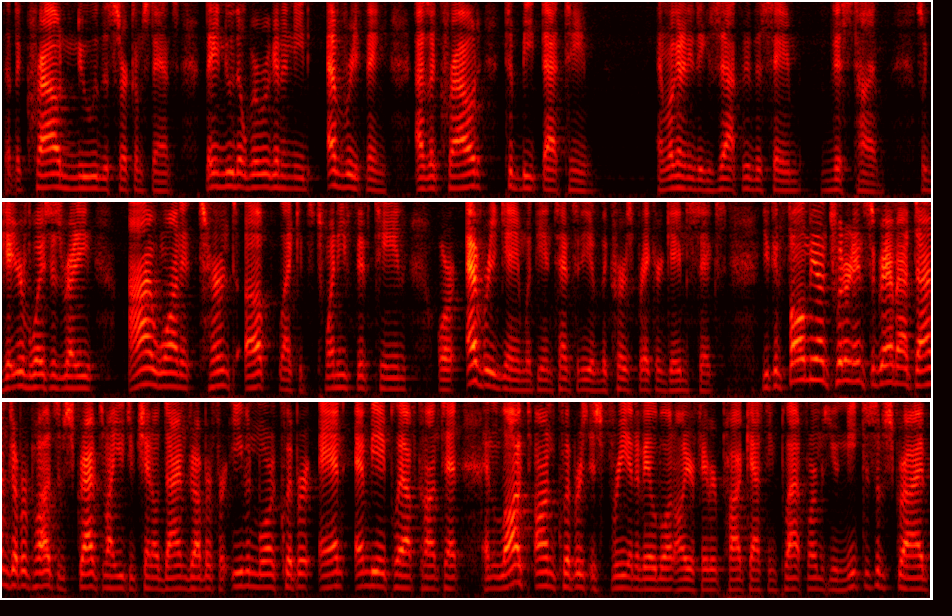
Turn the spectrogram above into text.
that the crowd knew the circumstance. They knew that we were going to need everything as a crowd to beat that team. And we're going to need exactly the same this time. So get your voices ready. I want it turned up like it's 2015 or every game with the intensity of the Curse Breaker Game 6. You can follow me on Twitter and Instagram at Dime Dropper Pod. Subscribe to my YouTube channel, Dime Dropper, for even more Clipper and NBA playoff content. And Locked On Clippers is free and available on all your favorite podcasting platforms. You need to subscribe.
